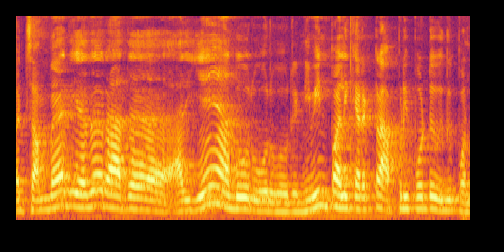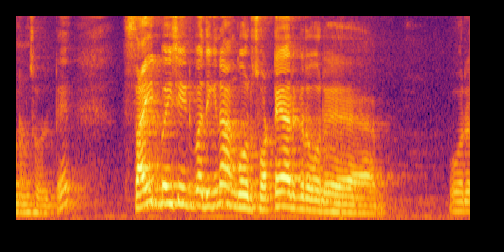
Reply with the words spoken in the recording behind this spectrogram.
பட் சம்வேர் எதர் அதை அது ஏன் அது ஒரு ஒரு ஒரு நிவின் பாலி கேரக்டர் அப்படி போட்டு இது பண்ணணும்னு சொல்லிட்டு சைட் பை சைடு பார்த்தீங்கன்னா அங்கே ஒரு சொட்டையாக இருக்கிற ஒரு ஒரு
